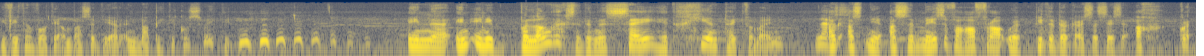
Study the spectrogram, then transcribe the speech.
Evita word die ambassadeur in Bapeti Kosweti. en uh, en en die belangrikste ding is sy het geen tyd vir my nie. Niks. As as nee, as mense vir haar vra oor Pieter Dirk, sy sê sy ag, God,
